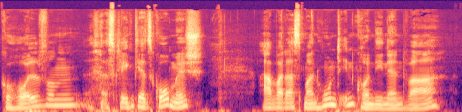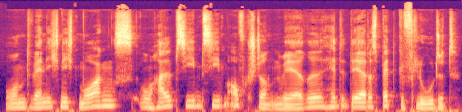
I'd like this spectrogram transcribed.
geholfen, das klingt jetzt komisch, aber dass mein Hund inkontinent war und wenn ich nicht morgens um halb sieben, sieben aufgestanden wäre, hätte der das Bett geflutet.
